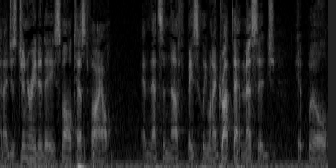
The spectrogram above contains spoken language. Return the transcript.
and I just generated a small test file and that's enough basically when I drop that message it will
